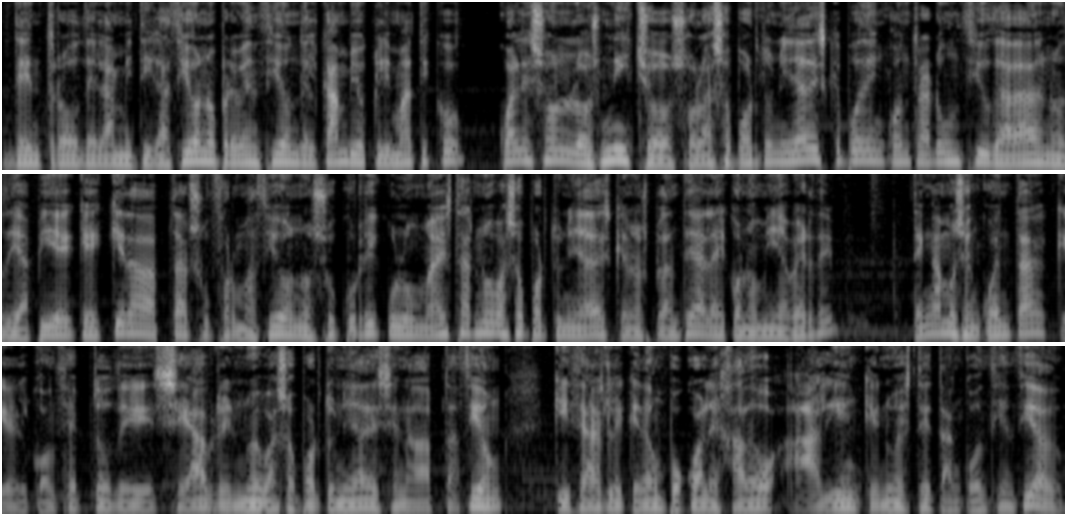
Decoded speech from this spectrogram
Dentro de la mitigación o prevención del cambio climático, ¿cuáles son los nichos o las oportunidades que puede encontrar un ciudadano de a pie que quiera adaptar su formación o su currículum a estas nuevas oportunidades que nos plantea la economía verde? Tengamos en cuenta que el concepto de se abren nuevas oportunidades en adaptación quizás le queda un poco alejado a alguien que no esté tan concienciado.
